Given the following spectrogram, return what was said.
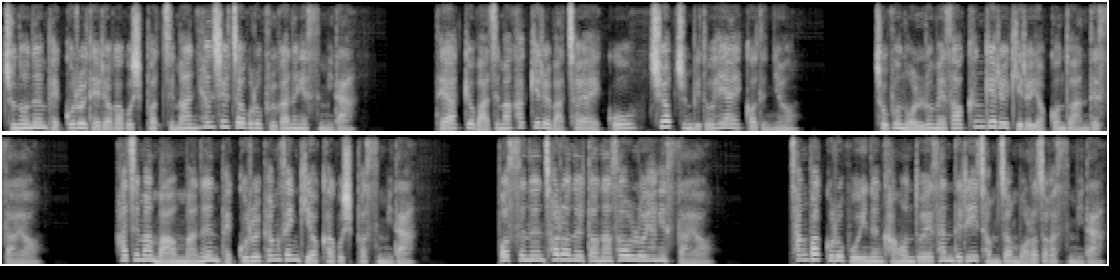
준호는 백구를 데려가고 싶었지만 현실적으로 불가능했습니다. 대학교 마지막 학기를 마쳐야 했고 취업 준비도 해야 했거든요. 좁은 원룸에서 큰 개를 기를 여건도 안 됐어요. 하지만 마음만은 백구를 평생 기억하고 싶었습니다. 버스는 철원을 떠나 서울로 향했어요. 창밖으로 보이는 강원도의 산들이 점점 멀어져 갔습니다.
